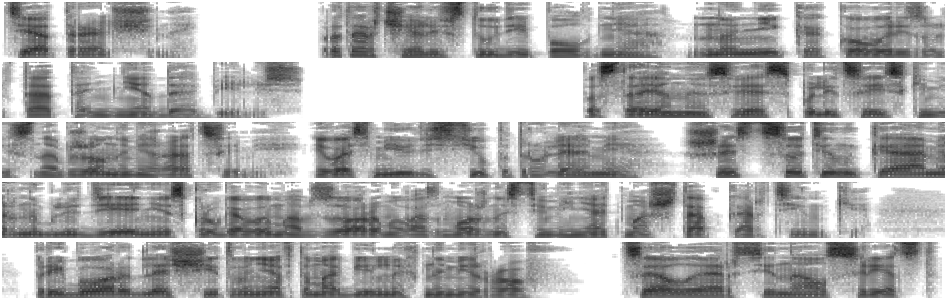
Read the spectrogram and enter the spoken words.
Театральщиной. Проторчали в студии полдня, но никакого результата не добились. Постоянная связь с полицейскими, снабженными рациями и восьмидесятью патрулями Шесть сотен камер наблюдения с круговым обзором и возможностью менять масштаб картинки, приборы для считывания автомобильных номеров, целый арсенал средств,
